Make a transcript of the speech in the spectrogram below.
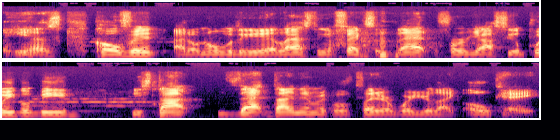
he has COVID. I don't know what the lasting effects of that for Yasiel Puig will be. He's not that dynamic of a player where you're like, okay,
